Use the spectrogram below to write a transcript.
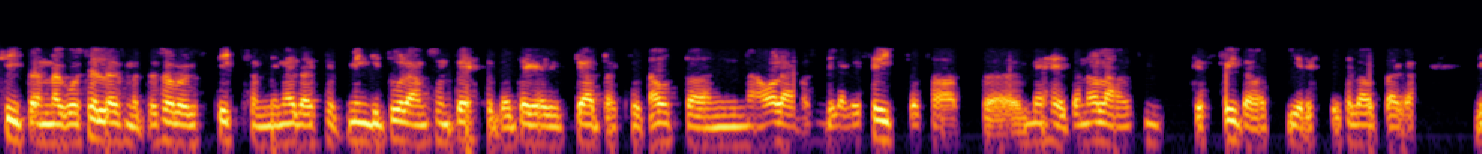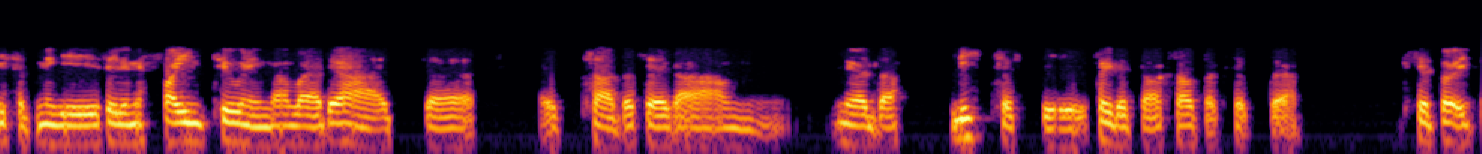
siit on nagu selles mõttes oluliselt lihtsam minna edasi, et mingi tulemus on tehtud ja tegelikult teatakse, et auto on olemas, millega sõita saab, mehed on olemas, kes sõidavad kiiresti selle autoga. lihtsalt mingi selline fine tuning on vaja teha, et, et saada see ka mm, nii-öelda lihtsasti sõidetavaks autoks, et see, et Ott,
